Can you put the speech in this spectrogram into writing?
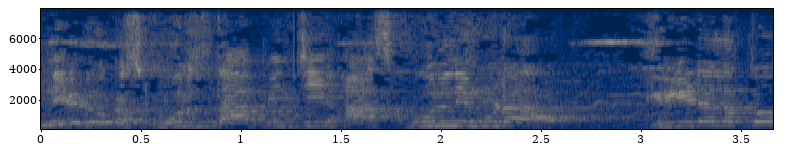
నేడు ఒక స్కూల్ స్థాపించి ఆ స్కూల్ని కూడా క్రీడలతో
